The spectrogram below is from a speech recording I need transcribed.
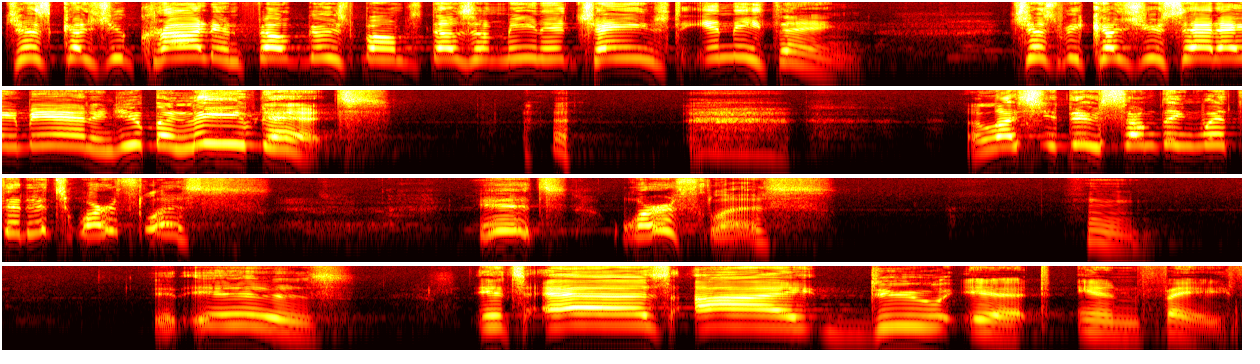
Just because you cried and felt goosebumps doesn't mean it changed anything. Just because you said amen and you believed it. Unless you do something with it, it's worthless. It's worthless. Hmm. It is. It's as I do it in faith.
